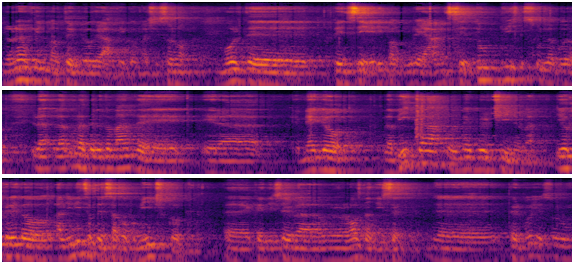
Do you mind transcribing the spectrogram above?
non è un film autobiografico ma ci sono molti pensieri, paure, ansie, dubbi sul lavoro. La, la, una delle domande era è meglio la vita o è meglio il cinema? Io credo, all'inizio pensavo come Hitchcock, eh, che diceva, una volta disse, eh, per voi è solo un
